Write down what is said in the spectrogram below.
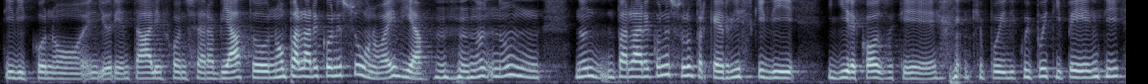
ti dicono gli orientali quando sei arrabbiato non parlare con nessuno, vai via, non, non, non, parlare con nessuno perché rischi di, di dire cose che, che poi, di cui poi ti penti,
